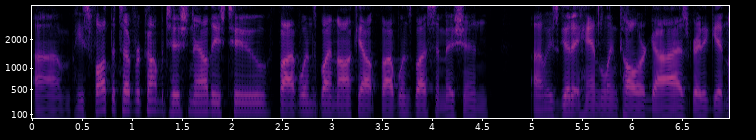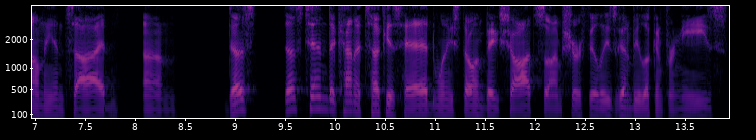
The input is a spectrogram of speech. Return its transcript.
Um, he's fought the tougher competition now. These two five wins by knockout, five wins by submission. Um, he's good at handling taller guys. Great at getting on the inside. Um, does does tend to kind of tuck his head when he's throwing big shots, so I'm sure Fili's going to be looking for knees.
